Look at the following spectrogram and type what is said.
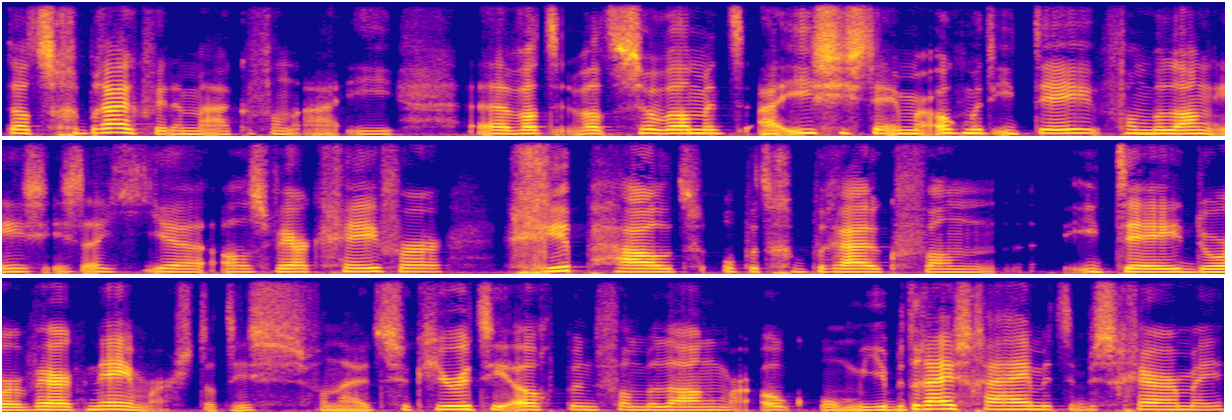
dat ze gebruik willen maken van AI. Eh, wat, wat zowel met AI-systemen, maar ook met IT van belang is, is dat je als werkgever grip houdt op het gebruik van IT door werknemers. Dat is vanuit security oogpunt van belang, maar ook om je bedrijfsgeheimen te beschermen,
